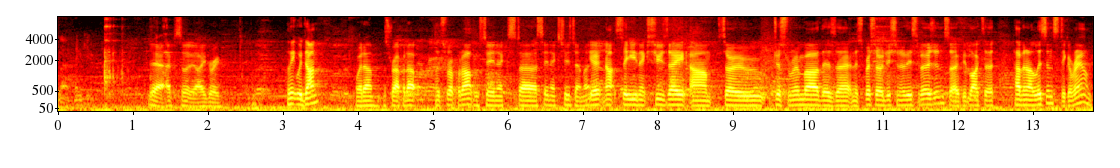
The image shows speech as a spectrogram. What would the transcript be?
No, thank you. Yeah, absolutely, I agree. I think we're done. We're done. Let's wrap it up. Let's wrap it up. We'll see you next uh, see you next Tuesday, mate. Yeah, no, see you next Tuesday. Um, so just remember, there's a, an espresso edition of this version. So if you'd like to have another listen, stick around.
